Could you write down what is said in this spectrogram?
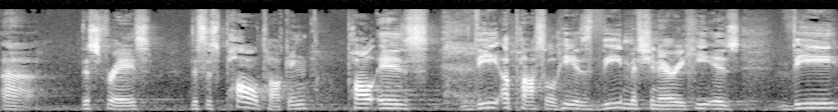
uh, this phrase. This is Paul talking. Paul is the apostle, he is the missionary, he is the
